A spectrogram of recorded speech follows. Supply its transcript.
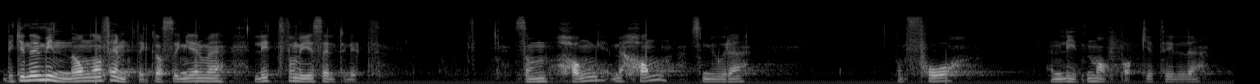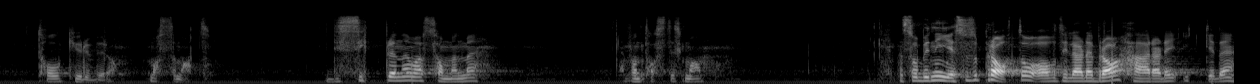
De kunne minne om noen femteklassinger med litt for mye selvtillit. Som hang med han som gjorde noen få en liten matpakke til eh, tolv kurver og masse mat. Disiplene var sammen med en fantastisk mann. Men så begynner Jesus å prate, og av og til er det bra. Her er det ikke det.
